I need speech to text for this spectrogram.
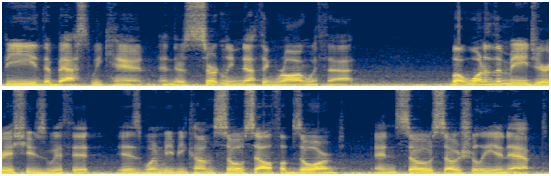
be the best we can, and there's certainly nothing wrong with that. But one of the major issues with it is when we become so self absorbed and so socially inept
